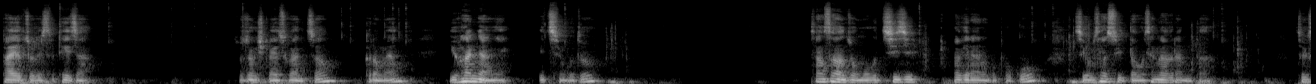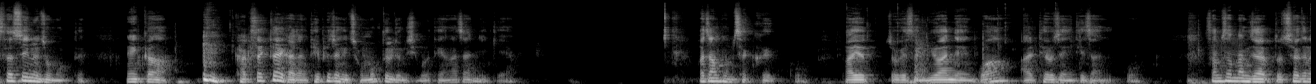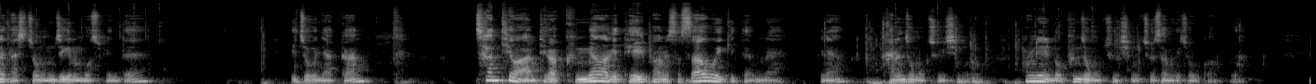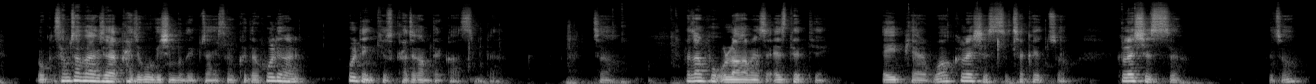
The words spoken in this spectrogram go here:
바이오 쪽에서 대장 조정시 매수 관점 그러면 유한양의 이 친구도 상승한 종목은 지지 확인하는 거 보고 지금 살 수 있다고 생각을 합니다. 즉 살 수 있는 종목들 그러니까 각 섹터의 가장 대표적인 종목들 중심으로 대응하자는 얘기예요. 화장품 체크했고 바이오 쪽에서는 유한양과 알테오젠이 대장 있고 삼성당제약도 최근에 다시 좀 움직이는 모습인데 이쪽은 약간 찬티와 안티가 극명하게 대립하면서 싸우고 있기 때문에 그냥 가는 종목 중심으로 확률이 높은 종목 중심으로 줄 서는 게 좋을 것 같고요. 녹- 삼성당제약 가지고 계신 분들 입장에서는 그대로 홀딩할 홀딩 계속 가져가면 될 것 같습니다. 자 화장품 올라가면서 에스테틱, APR과 클래시스 체크했죠. 클래시스 그죠?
